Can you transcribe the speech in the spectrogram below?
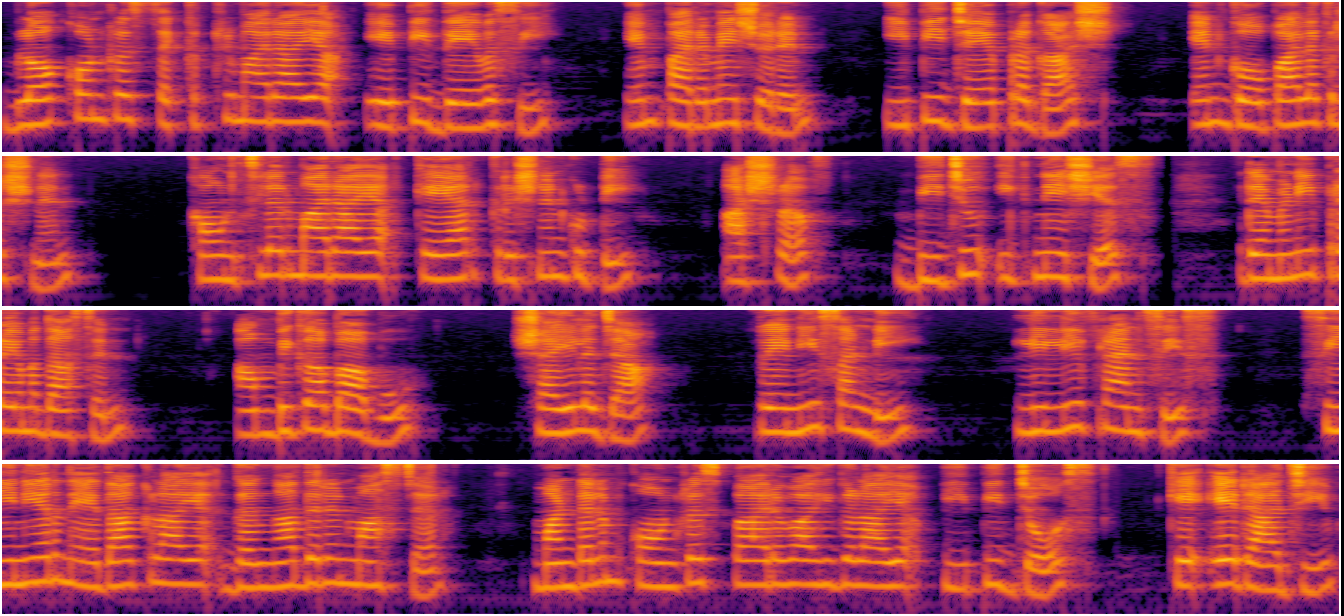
block Congress സെക്രട്ടറിമാരായ A P Devassy M Parameswaran E P Jayaprakash N Gopalakrishnan കൗൺസിലർമാരായ K R Krishnankutty Ashraf Biju Ignatius Ramani Premadasan Ambika Babu Shailaja Reni Sunny Lily Francis senior നേതാക്കളായ ഗംഗാധരൻ മാസ്റ്റർ മണ്ഡലം കോൺഗ്രസ് ഭാരവാഹികളായ P P Jose K A Rajeev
